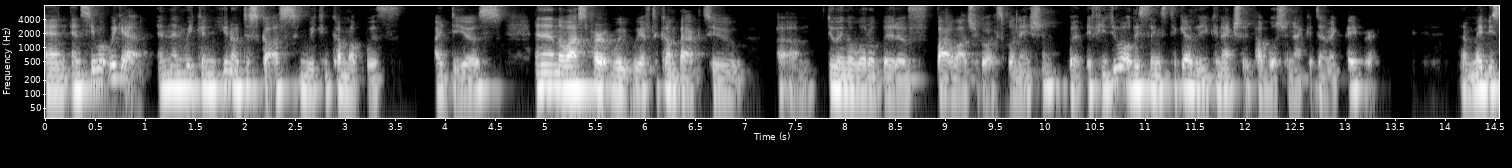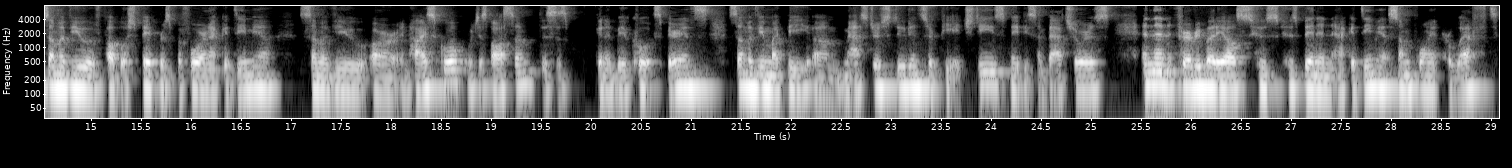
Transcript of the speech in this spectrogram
and and see what we get and then we can you know discuss and we can come up with ideas and then the last part we, we have to come back to um, doing a little bit of biological explanation but if you do all these things together you can actually publish an academic paper and maybe some of you have published papers before in academia some of you are in high school which is awesome this is going to be a cool experience some of you might be um, master's students or phds maybe some bachelors and then for everybody else who's who's been in academia at some point or left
